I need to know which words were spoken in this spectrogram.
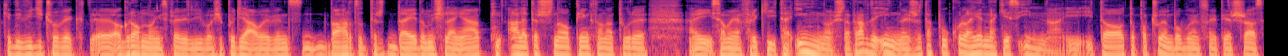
kiedy widzi człowiek e, ogromną niesprawiedliwość i podziały, więc bardzo też daje do myślenia, ale też no, piękno natury e, i samej Afryki i ta inność, naprawdę inność, że ta półkula jednak jest inna i, i to, to poczułem, bo byłem w sobie pierwszy raz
